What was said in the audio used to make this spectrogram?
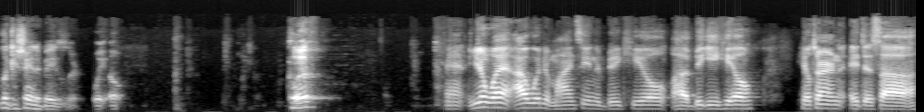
Look at Shayna Baszler. Wait, oh, Cliff. Man, you know what? I wouldn't mind seeing a big heel, uh, Big E heel, heel turn. It just, uh,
